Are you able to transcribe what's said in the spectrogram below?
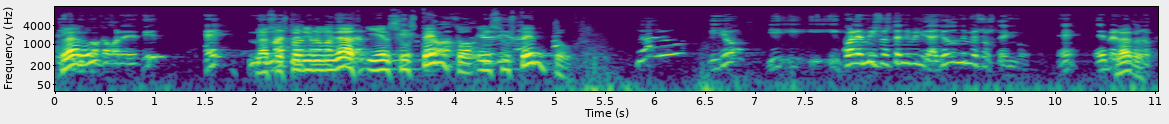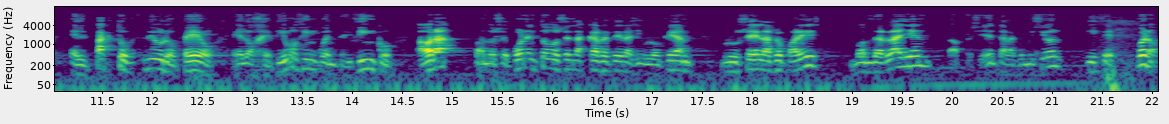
Claro. Que tú acabas de decir. ¿eh? La sostenibilidad y el sustento, el sustento. Claro, y yo ¿Y, cuál es mi sostenibilidad? ¿Yo dónde me sostengo? ¿Eh? Es verdad. El Pacto Verde Europeo, el Objetivo 55. Ahora, cuando se ponen todos en las carreteras y bloquean Bruselas o París, von der Leyen, la presidenta de la Comisión, dice, bueno,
